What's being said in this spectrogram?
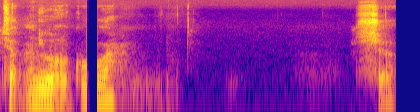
Zo, een nieuwe record. Zo.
